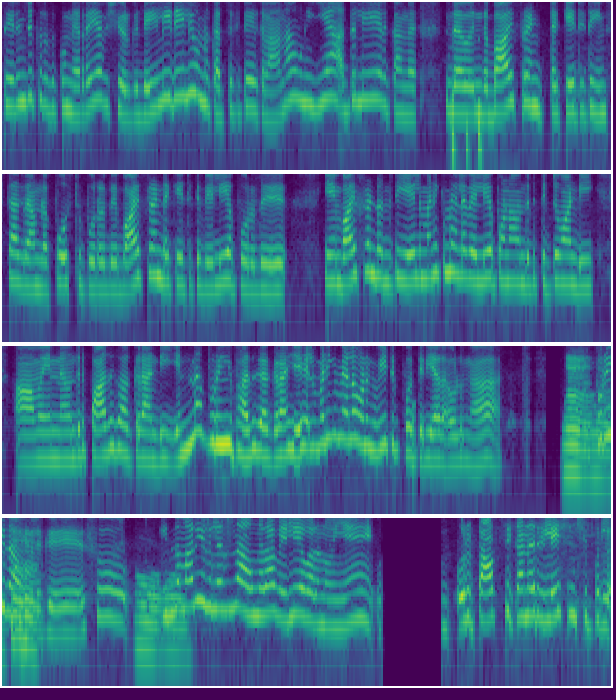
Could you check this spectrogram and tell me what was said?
தெரிஞ்சுக்கிறதுக்கும் நிறைய விஷயம் இருக்கு. டெய்லி டெய்லி ஒண்ணு கத்துக்கிட்டே இருக்கலாம். ஆனா அவங்க ஏன் அதுலயே இருக்காங்க? இந்த இந்த பாய் ஃப்ரெண்ட்ட கேட்டுட்டு இன்ஸ்டாகிராம்ல போஸ்ட் போடுறது பாய் ஃப்ரெண்ட கேட்டுட்டு வெளியே போறது. என் பாய் ஃப்ரெண்ட் வந்துட்டு ஏழு மணிக்கு மேல வெளியே போனா வந்துட்டு திட்டுவாண்டி. அவன் என்ன வந்துட்டு பாதுகாக்கிறான்டி என்ன புடுங்கி பாதுகாக்கிறான்? ஏழு மணிக்கு மேல உனக்கு வீட்டுக்கு போக தெரியாதா ம். புரியுதா உங்களுக்கு? சோ இந்த. மாதிரி இதுல இருந்து அவங்க தான் வெளியே வரணும். ஏன் ஒரு டாக்ஸிக்கான ரிலேஷன்ஷிப்ல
